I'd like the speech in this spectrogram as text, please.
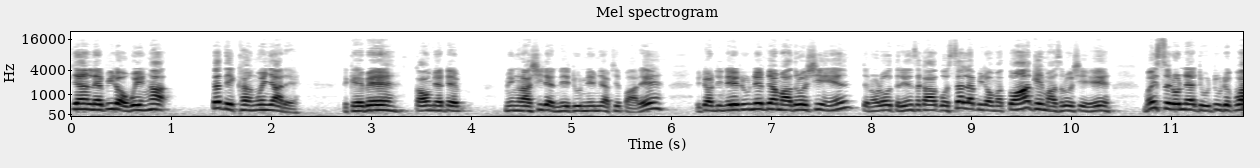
ပြန်လည်ပြီးတော့ဝေငှတက်တည်ခံခွင့်ရတယ်။တကယ်ပဲကောင်းမြတ်တဲ့မင်္ဂလာရှိတဲ့နေတူနေ့မြတ်ဖြစ်ပါတယ်။ဒီတော့ဒီနေတူနေ့ပြမှာတို့ရှိရင်ကျွန်တော်တို့သတင်းစကားကိုဆက်လက်ပြီးတော့မသွားခင်မှာဆိုလို့ရှိရင်မိတ်ဆွေတို့နဲ့အတူတူတကွ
